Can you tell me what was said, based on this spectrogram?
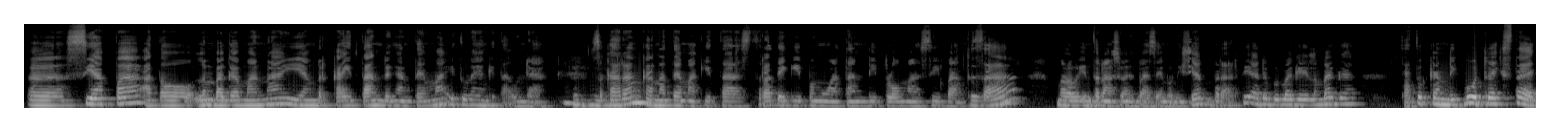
eh, siapa atau lembaga mana yang berkaitan dengan tema itulah yang kita undang. Mhm. Sekarang karena tema kita strategi penguatan diplomasi bangsa melalui internasional bahasa Indonesia berarti ada berbagai lembaga. satu Kemdikbudristek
